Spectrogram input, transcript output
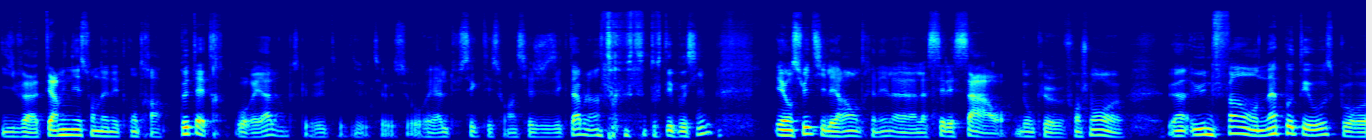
il va terminer son année de contrat, peut-être au Real, hein, parce que au Real, tu sais que tu es sur un siège éjectable, hein, tout est possible. Et ensuite, il ira entraîner la, la Donc, euh, franchement, euh, une fin en apothéose pour,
